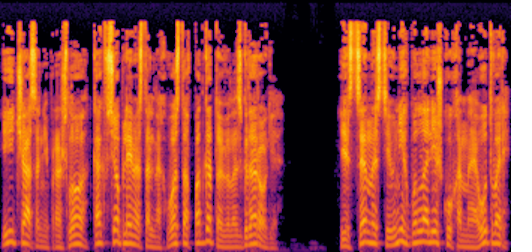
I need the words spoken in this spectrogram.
И часа не прошло, как все племя стальнохвостов подготовилось к дороге. Из ценностей у них была лишь кухонная утварь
